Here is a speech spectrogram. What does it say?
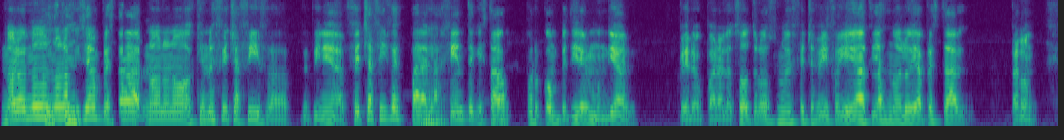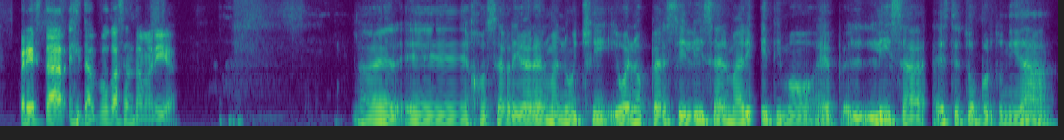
No, lo- no, Y no lo este- quisieron prestar. No, no, no, es que no es fecha FIFA, de Pineda. Fecha FIFA es para Ah. la gente que estaba por competir en el Mundial. Pero para los otros no es fecha FIFA y Atlas no lo iba a prestar, perdón, prestar y tampoco a Santa María. A ver, eh, José Rivera el Manucci y bueno, Percy Lisa el Marítimo. Eh, Lisa, esta es tu oportunidad.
